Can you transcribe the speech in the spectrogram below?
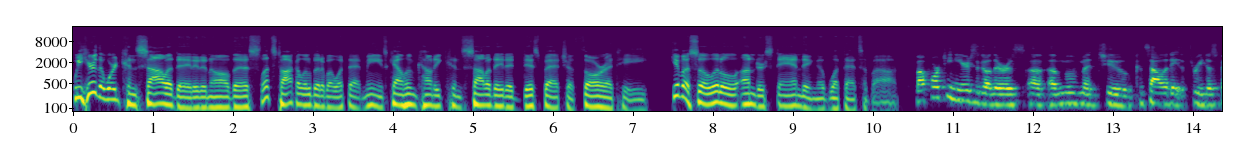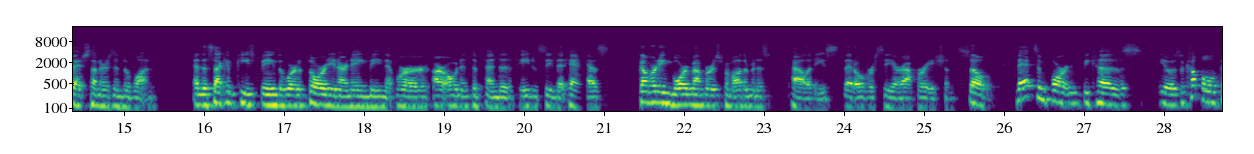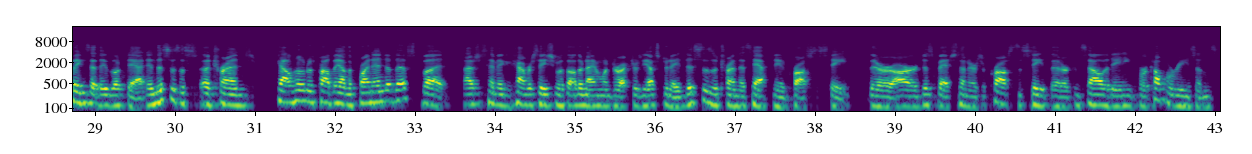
We hear the word consolidated in all this. Let's talk a little bit about what that means. Calhoun County Consolidated Dispatch Authority. Give us a little understanding of what that's about about 14 years ago, there was a, a, movement to consolidate the three dispatch centers into one. And the second piece being the word authority in our name, being that we're our own independent agency that has governing board members from other municipalities that oversee our operations. So that's important because you know there's a couple of things that they looked at, and this is a, a trend. Calhoun was probably on the front end of this, but I was just having a conversation with other 911 directors yesterday. This is a trend that's happening across the state there are dispatch centers across the state that are consolidating for a couple of reasons.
